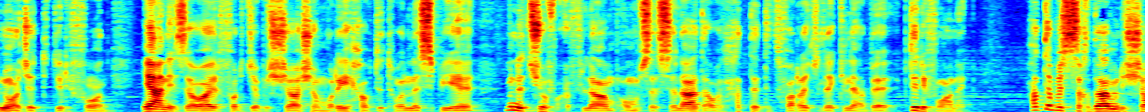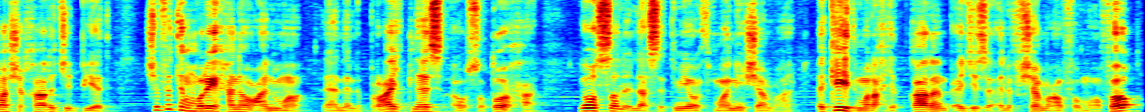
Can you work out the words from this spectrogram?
من واجهة التليفون. يعني زوايا فرجة بالشاشة مريحة وتتونس بيها من تشوف أفلام أو مسلسلات أو حتى تتفرج لك لعبة بتليفونك. حتى باستخدام الشاشة خارج البيت. شفتها مريحة نوعا ما لأن ال brightness أو سطوعها يوصل إلى 680 شمعة. أكيد ما راح يتقارن بأجهزة 1000 شمعة فما فوق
